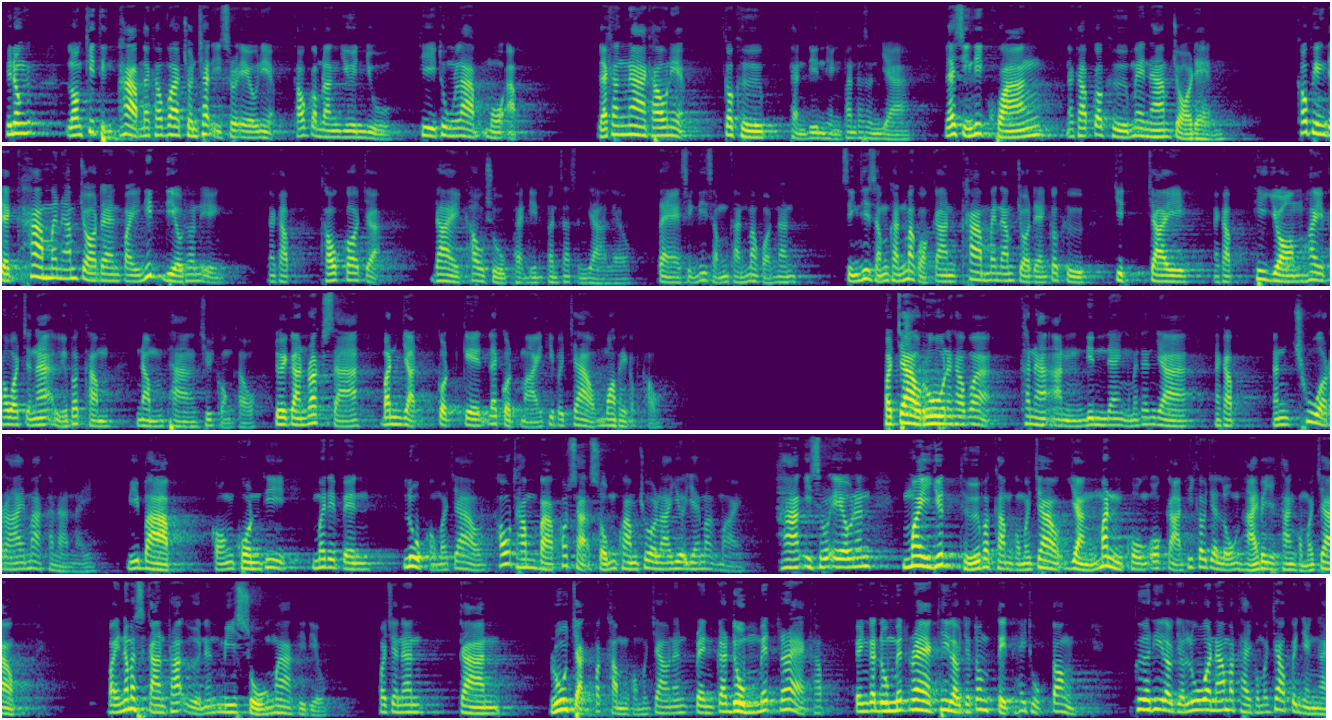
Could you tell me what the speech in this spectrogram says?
พี่น้องลองคิดถึงภาพนะครับว่าชนชาติอิสราเอลเนี่ยเขากำลังยืนอยู่ที่ทุ่งลาบโมอับ และข้างหน้าเขาเนี่ยก็คือแผ่นดินแห่งพันธสัญญา และสิ่งที่ขวางนะครับก็คือแม่น้ำจอแดนเขาเพียงแต่ข้ามแม่น้ำจอแดนไปนิดเดียวเท่านั้นเองนะครับเขาก็จะได้เข้าสู่แผ่นดินพันธสัญญาแล้ว แต่สิ่งที่สำคัญมากกว่านั้น สิ่งที่สำคัญมากกว่าการข้ามแม่น้ำจอแดนก็คือจิตใจนะครับที่ยอมให้พระวจนะหรือพระคำ นำทางชีวิตของเขา โดยการรักษาบัญญัติกฎเกณฑ์และกฎหมายที่พระเจ้ามอบให้กับเขา พระเจ้ารู้นะครับว่าขณะอันดินแดงมัทัญญานะครับ นั้นชั่วร้ายมากขนาดไหน มีบาปของคนที่ไม่ได้เป็นลูกของพระเจ้า เขาทำบาปเขาสะสมความชั่วร้ายเยอะแยะมากมาย หากอิสราเอลนั้นไม่ยึดถือพระคำของพระเจ้า อย่างมั่นคงโอกาสที่เขาจะหลงหายไปจากทางของพระเจ้า ไปนมัสการพระอื่นนั้นมีสูงมากทีเดียว เพราะฉะนั้น การรู้จักพระคำของพระเจ้านั้น เป็นกระดุมเม็ดแรกครับ เป็นกระดุมเม็ดแรกที่เราจะต้องติดให้ถูกต้อง เพื่อที่เราจะรู้ว่าน้ำพระทัยของพระเจ้าเป็นยังไง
